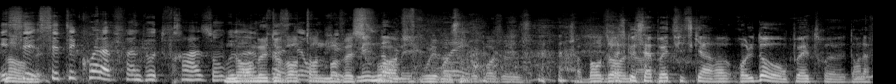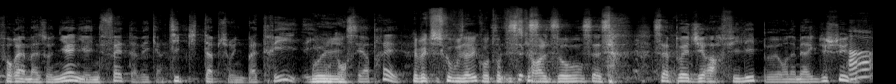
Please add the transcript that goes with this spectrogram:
Et Non, mais- c'était quoi la fin de votre phrase On Non, mais devant tant de mauvaise Mais foi, non, mais- si vous voulez, moi, je- Ouais. moi, je- j'abandonne. Parce que ça peut être Fitzcarraldo. On peut être euh, dans la forêt amazonienne, il y a une fête avec un type qui tape sur une batterie et ils Oui. vont danser après. Eh bien, qu'est-ce que vous avez contre Fitzcarraldo Ça, ça- ça peut être Gérard Philippe euh, en Amérique du Sud. Ah,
